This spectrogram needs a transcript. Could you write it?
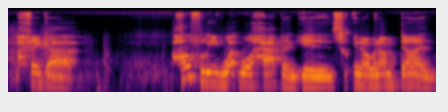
I think uh, hopefully what will happen is, you know, when I'm done,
